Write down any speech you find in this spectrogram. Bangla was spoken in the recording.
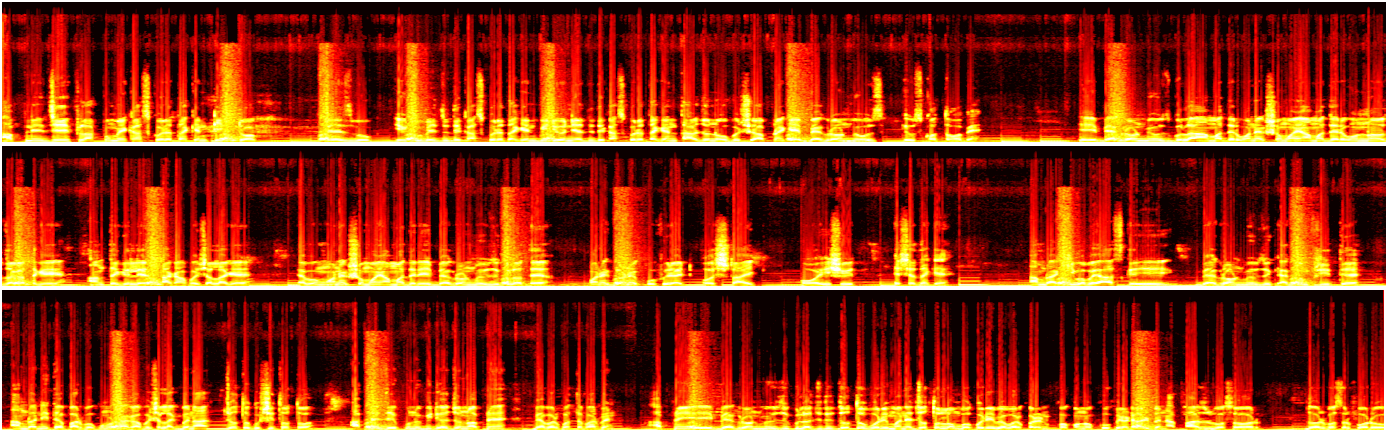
আপনি যে প্ল্যাটফর্মে কাজ করে থাকেন টিকটক ফেসবুক ইউটিউবে যদি কাজ করে থাকেন ভিডিও নিয়ে যদি কাজ করে থাকেন, তার জন্য অবশ্যই আপনাকে ব্যাকগ্রাউন্ড মিউজ ইউজ করতে হবে। এই ব্যাকগ্রাউন্ড মিউজগুলো আমাদের অনেক সময় আমাদের অন্য জায়গা থেকে আনতে গেলে টাকা পয়সা লাগে এবং অনেক সময় আমাদের এই ব্যাকগ্রাউন্ড মিউজিকগুলোতে অনেক ধরনের কপিরাইট ও স্ট্রাইক ও ইস্যু এসে থাকে। আমরা কীভাবে আজকে এই ব্যাকগ্রাউন্ড মিউজিক একদম ফ্রিতে আমরা নিতে পারব, কোনো টাকা পয়সা লাগবে না, যত খুশি তত। আপনি যে কোনো ভিডিওর জন্য আপনি ব্যবহার করতে পারবেন। আপনি এই ব্যাকগ্রাউন্ড মিউজিকগুলো যদি যত পরিমাণে, যত লম্বা করে ব্যবহার করেন, কখনো কপিরাইট আসবে না। পাঁচ বছর, দশ বছর পরও,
